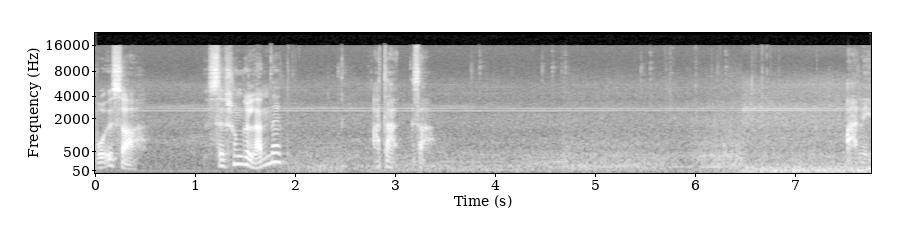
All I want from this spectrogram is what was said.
Wo ist er? Ist er schon gelandet? Ah, da ist er. Ah, nee.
